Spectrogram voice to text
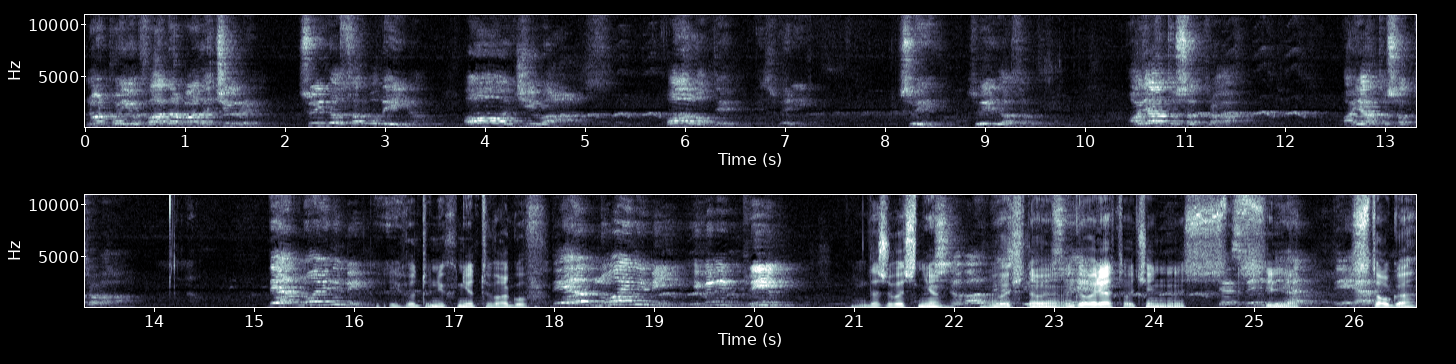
Not for your father, mother, children. Suida Sarvadeina. All jivas, all of them. It's very sweet. Suida Sarvadeina. Ajata Satraha. Ajata Satravaha. И вот у них нет врагов. Даже во сне Вайшнавы говорят очень сильно, строго.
